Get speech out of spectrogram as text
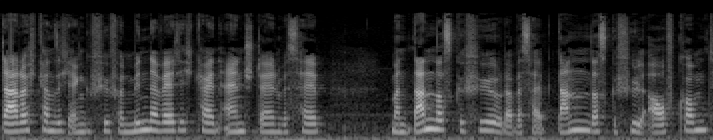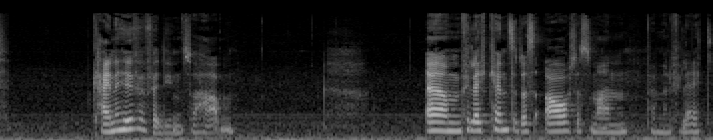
Dadurch kann sich ein Gefühl von Minderwertigkeit einstellen, weshalb man dann das Gefühl oder weshalb dann das Gefühl aufkommt, keine Hilfe verdient zu haben. Ähm, vielleicht kennst du das auch, dass man, wenn man vielleicht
